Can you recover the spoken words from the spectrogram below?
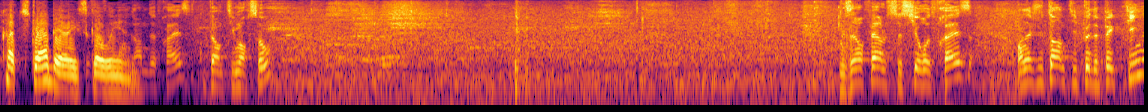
Cut strawberries go in. de fraises coupées en petits morceaux. Nous allons faire ce sirop de fraises en ajoutant un petit peu de pectine,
